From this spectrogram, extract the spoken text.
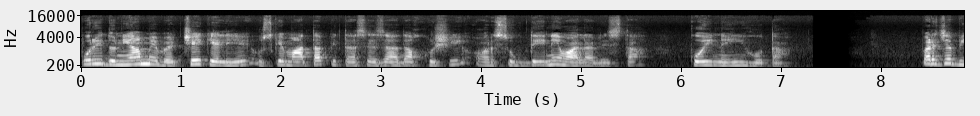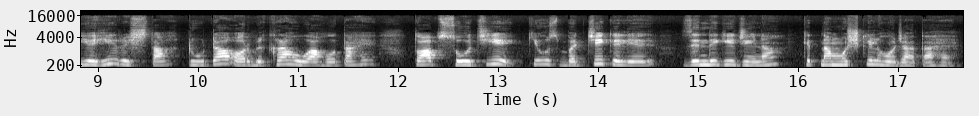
पूरी दुनिया में बच्चे के लिए उसके माता पिता से ज़्यादा खुशी और सुख देने वाला रिश्ता कोई नहीं होता। पर जब यही रिश्ता टूटा और बिखरा हुआ होता है तो आप सोचिए कि उस बच्चे के लिए ज़िंदगी जीना कितना मुश्किल हो जाता है।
